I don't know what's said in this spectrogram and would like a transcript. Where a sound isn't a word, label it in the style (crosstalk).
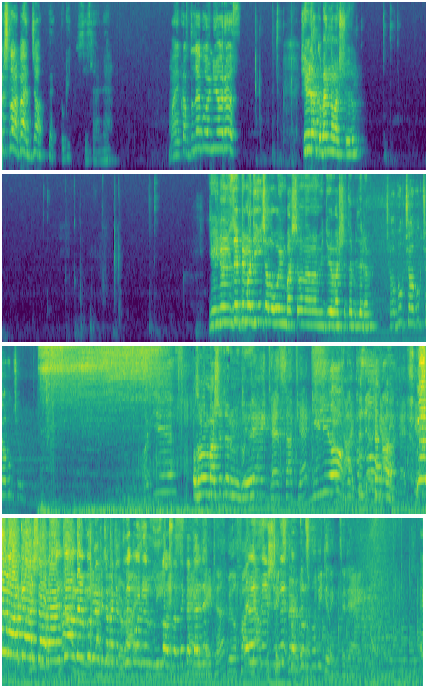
arkadaşlar ben Can ve bugün sizlerle Minecraft The Lab oynuyoruz. Şimdi bir dakika ben de başlıyorum. Yayın önünüzde yapayım hadi inşallah oyun başlamadan hemen videoyu başlatabilirim. Çabuk çabuk çabuk çabuk. Hadi. O zaman başlatıyorum videoyu. Geliyor. Doktor. Merhaba arkadaşlar ben Can ve bugün herkese Minecraft Web oynuyoruz uzun sonra tekrar geldik. Evet, ve şimdi doktor-.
